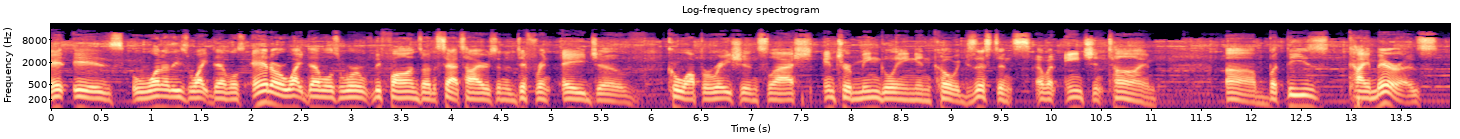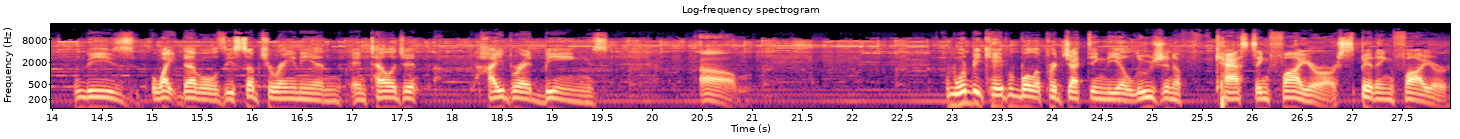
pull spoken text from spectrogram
it is one of these white devils, and our white devils were the fauns or the satyrs in a different age of cooperation slash intermingling and coexistence of an ancient time. Uh, but these chimeras, these white devils, these subterranean, intelligent, hybrid beings, um, would be capable of projecting the illusion of casting fire or spitting fire,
